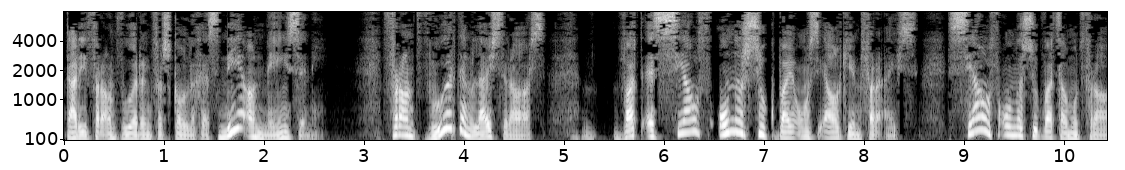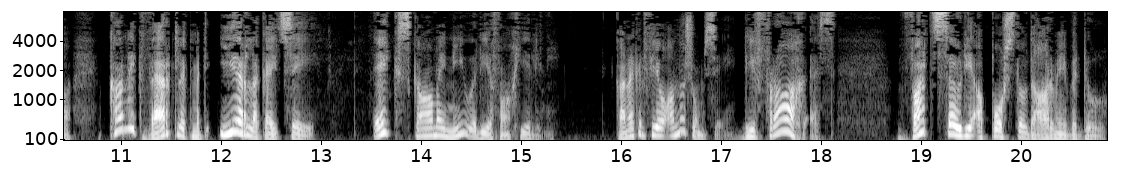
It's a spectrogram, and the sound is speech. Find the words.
dat die verantwoording verskuldig is, nie aan mense nie. Verantwoording luisteraars wat 'n selfondersoek by ons elkeen vereis. Selfondersoek wat sal moet vra, kan ek werklik met eerlikheid sê ek skaam my nie oor die evangelie nie. Kan ek dit vir jou andersom sê? Die vraag is wat sou die apostel daarmee bedoel?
